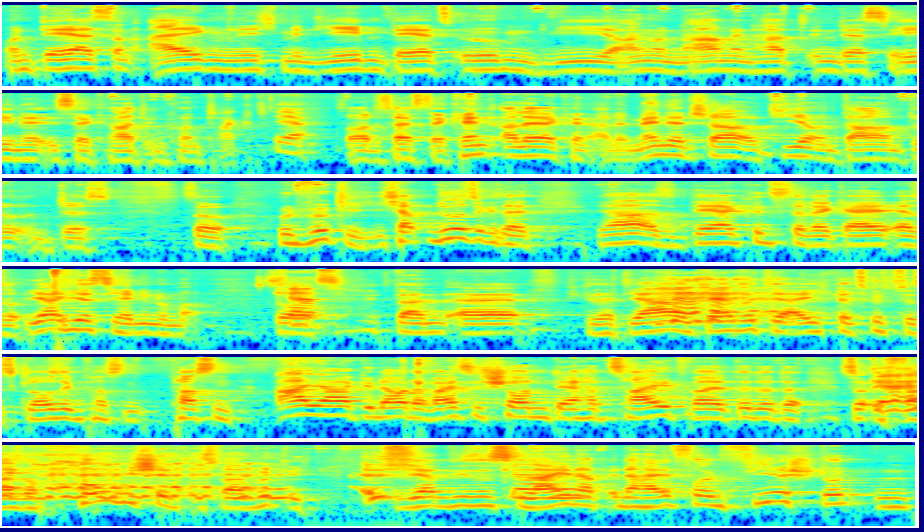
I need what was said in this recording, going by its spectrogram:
Und der ist dann eigentlich mit jedem, der jetzt irgendwie Rang und Namen hat in der Szene, ist er gerade in Kontakt. Ja. So, das heißt, er kennt alle, er kennt alle Manager und hier und da und, und das. So, und wirklich, ich habe nur so gesagt, ja, also der Künstler wäre geil. Er so, ja, hier ist die Handynummer. So, Krass. dann äh, ich gesagt, ja, der wird ja eigentlich ganz gut fürs Closing passen, passen. Ah ja, genau, da weiß ich schon, der hat Zeit, weil da, da, da. so Geil. ich war so holy shit, es war wirklich. Wir haben dieses Line-up innerhalb von vier Stunden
